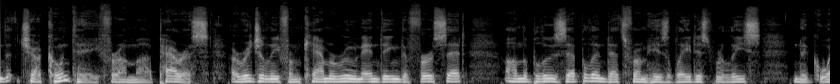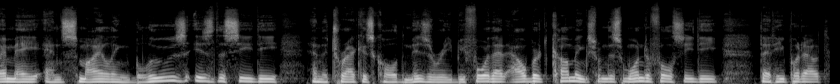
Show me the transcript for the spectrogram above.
Roland Tchakounté from uh, Paris, originally from Cameroon, ending the first set on the Blue Zeppelin. That's from his latest release, Ngueme and Smiling Blues is the CD, and the track is called Misery. Before that, Albert Cummings from this wonderful CD that he put out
